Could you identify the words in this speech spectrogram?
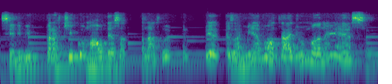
se ele me pratica o mal dessa natureza. A minha vontade humana é essa.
